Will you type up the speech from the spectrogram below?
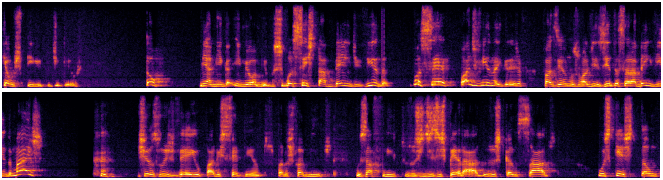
que é o Espírito de Deus. Então, minha amiga e meu amigo, se você está bem de vida, você pode vir na igreja fazer-nos uma visita, será bem-vindo. Mas Jesus veio para os sedentos, para os famintos, os aflitos, os desesperados, os cansados, os que estão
